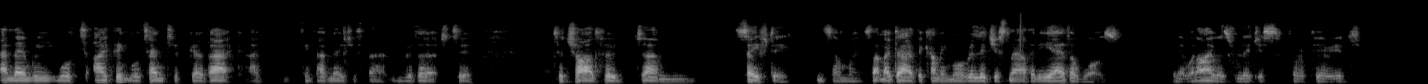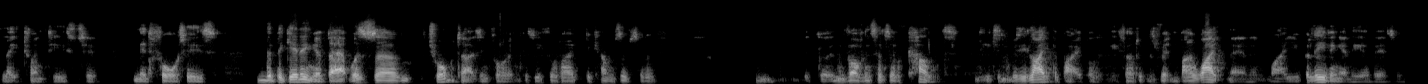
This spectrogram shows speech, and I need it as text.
and then we will. T- I think we'll tend to go back. I think I've noticed that and revert to to childhood um, safety in some ways. It's like my dad becoming more religious now than he ever was. You know, when I was religious for a period, late twenties to mid 40s, the beginning of that was um, traumatizing for him because he thought I'd become some sort of involved in some sort of cult. He didn't really like the Bible. He felt it was written by white men, and why are you believing any of it? And,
